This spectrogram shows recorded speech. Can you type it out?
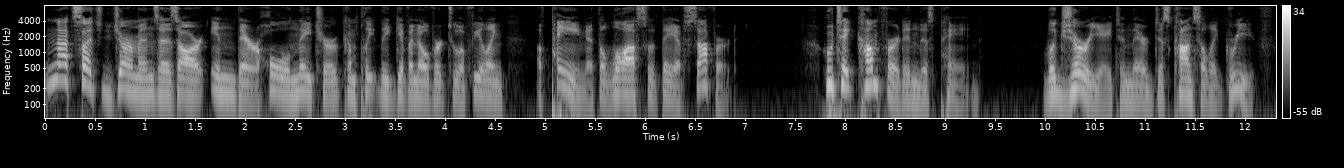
not such Germans as are in their whole nature completely given over to a feeling of pain at the loss that they have suffered, who take comfort in this pain, luxuriate in their disconsolate grief,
